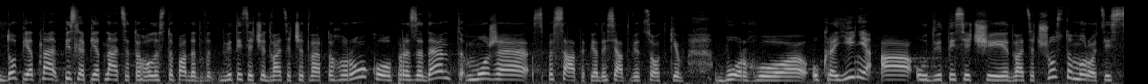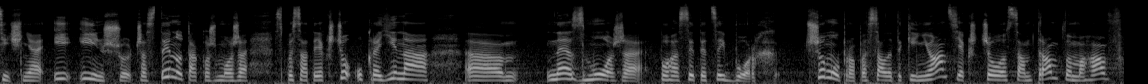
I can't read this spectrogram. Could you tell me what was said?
до 15, після 15 листопада 2024 року президент може списати 50% боргу Україні, а у 2026 році з січня і іншу частину також може списати, якщо Україна е, не зможе погасити цей борг. Чому прописали такий нюанс, якщо сам Трамп вимагав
